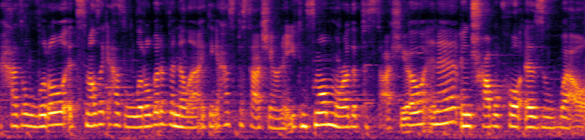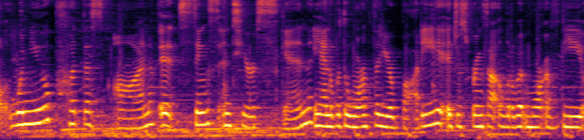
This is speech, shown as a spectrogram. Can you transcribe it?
has a little, it smells like it has a little bit of vanilla. I think it has pistachio in it. You can smell more of the pistachio in it and tropical as well. When you put this on, it sinks into your skin and with the warmth of your body, it just brings out a little bit more of the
